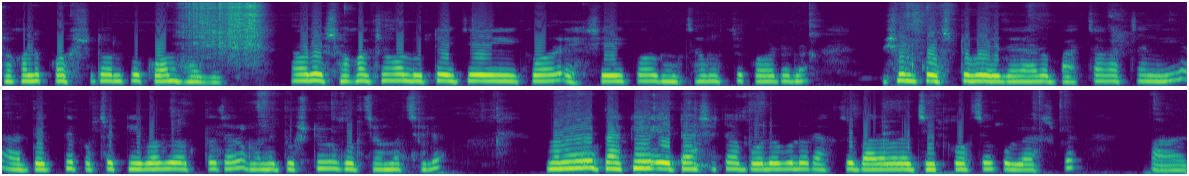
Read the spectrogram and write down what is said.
সকালে কষ্টটা অল্প কম হবে। তাহলে সকাল সকাল উঠে যে এই সেই ঘর, মুছামুছি করাটা না ভীষণ কষ্ট হয়ে যায়। আর বাচ্চা কাচ্চা নিয়ে, আর দেখতে পাচ্ছ কীভাবে অত্যাচার মানে দুষ্টুমি করছে আমার ছেলে। মানে তাকে এটা সেটা বলে বলে রাখছে বারে বারে জিদ করছে কোলে আসবে। আর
